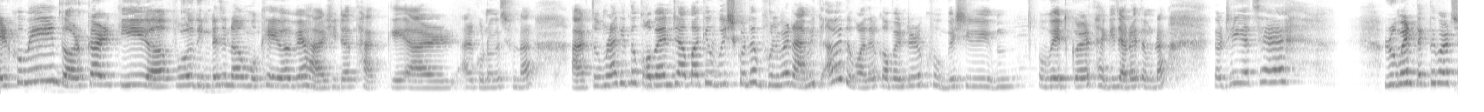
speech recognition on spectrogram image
এরকমই দরকার কি পুরো দিনটা যেন মুখে এইভাবে হাসিটা থাকে আর আর কোনো কিছু না। আর তোমরা কিন্তু কমেন্টে আমাকে উইশ করতে ভুলবে না। আমি আমি তোমাদের কমেন্টেরও খুব বেশি ওয়েট করে থাকি, জানোই তোমরা। তো ঠিক আছে রুমের দেখতে পাচ্ছ,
